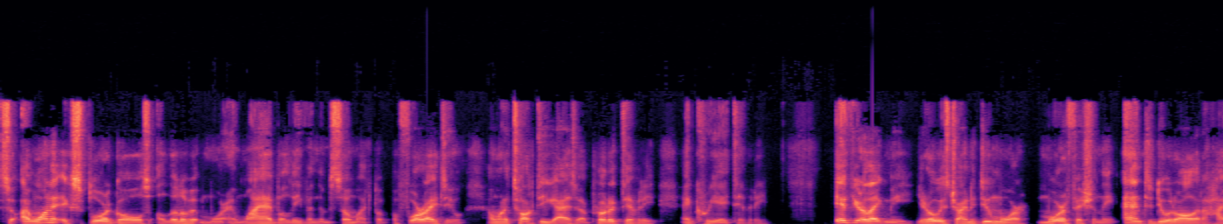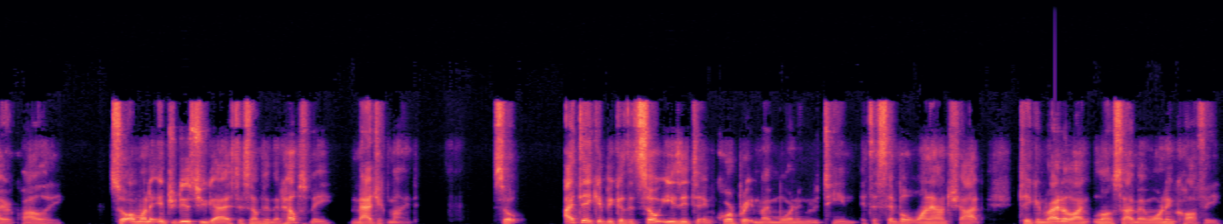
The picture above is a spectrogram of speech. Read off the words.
So I want to explore goals a little bit more and why I believe in them so much. But before I do, I want to talk to you guys about productivity and creativity. If you're like me, you're always trying to do more, more efficiently, and to do it all at a higher quality. So I want to introduce you guys to something that helps me, Magic Mind. So I take it because it's so easy to incorporate in my morning routine. It's a simple one ounce shot taken right along, alongside my morning coffee,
